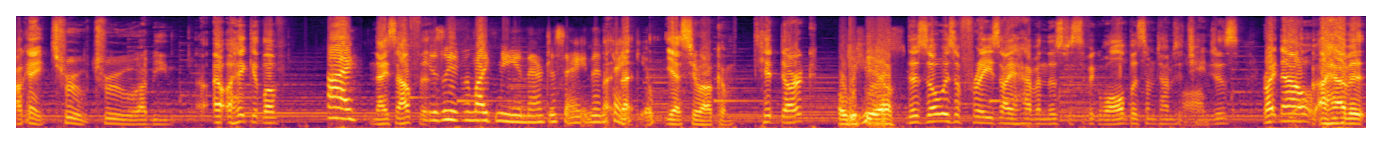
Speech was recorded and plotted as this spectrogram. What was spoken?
Okay, true, true. I mean, uh, uh, hey, Kid Love. Hi. Nice outfit. He doesn't even like me in there, just saying, and That- thank that- you. Yes, you're welcome. Kid Dark, Over here. There's always a phrase I have on this specific wall, but sometimes it changes. Right now, I have it,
